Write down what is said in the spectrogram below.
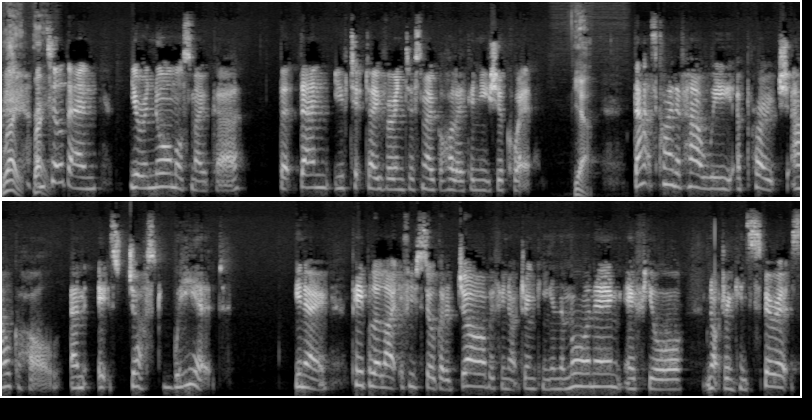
Right, right. until then, you're a normal smoker, but then you've tipped over into smokeaholic and you should quit. yeah. That's kind of how we approach alcohol, and it's just weird. You know, people are like, if you've still got a job, if you're not drinking in the morning, if you're not drinking spirits,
